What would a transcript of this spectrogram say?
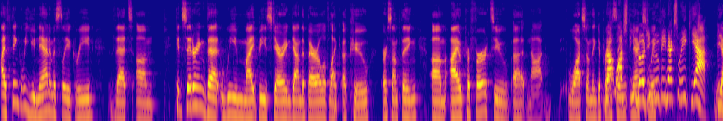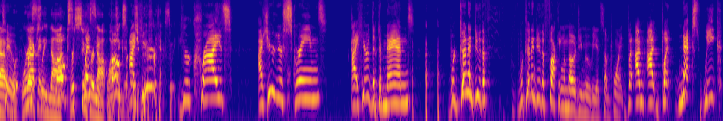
I think we unanimously agreed that um, considering that we might be staring down the barrel of like a coup or something, um, I would prefer to uh, not watch something depressing. Not watch the next emoji week. movie next week? Yeah, me Yeah, too. we're- we're Listen, actually not- Folks, we're super listen, not watching folks, the I hear movie next week. your cries. I hear your screams. I hear the demands. we're gonna do the. We're gonna do the fucking emoji movie at some point. But I'm. I. But next week.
